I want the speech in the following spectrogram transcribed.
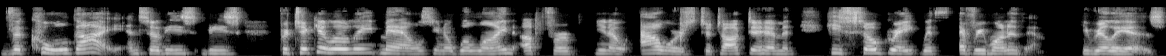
the cool guy. And so these these particularly males you know will line up for you know hours to talk to him. And he's so great with every one of them. He really is.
